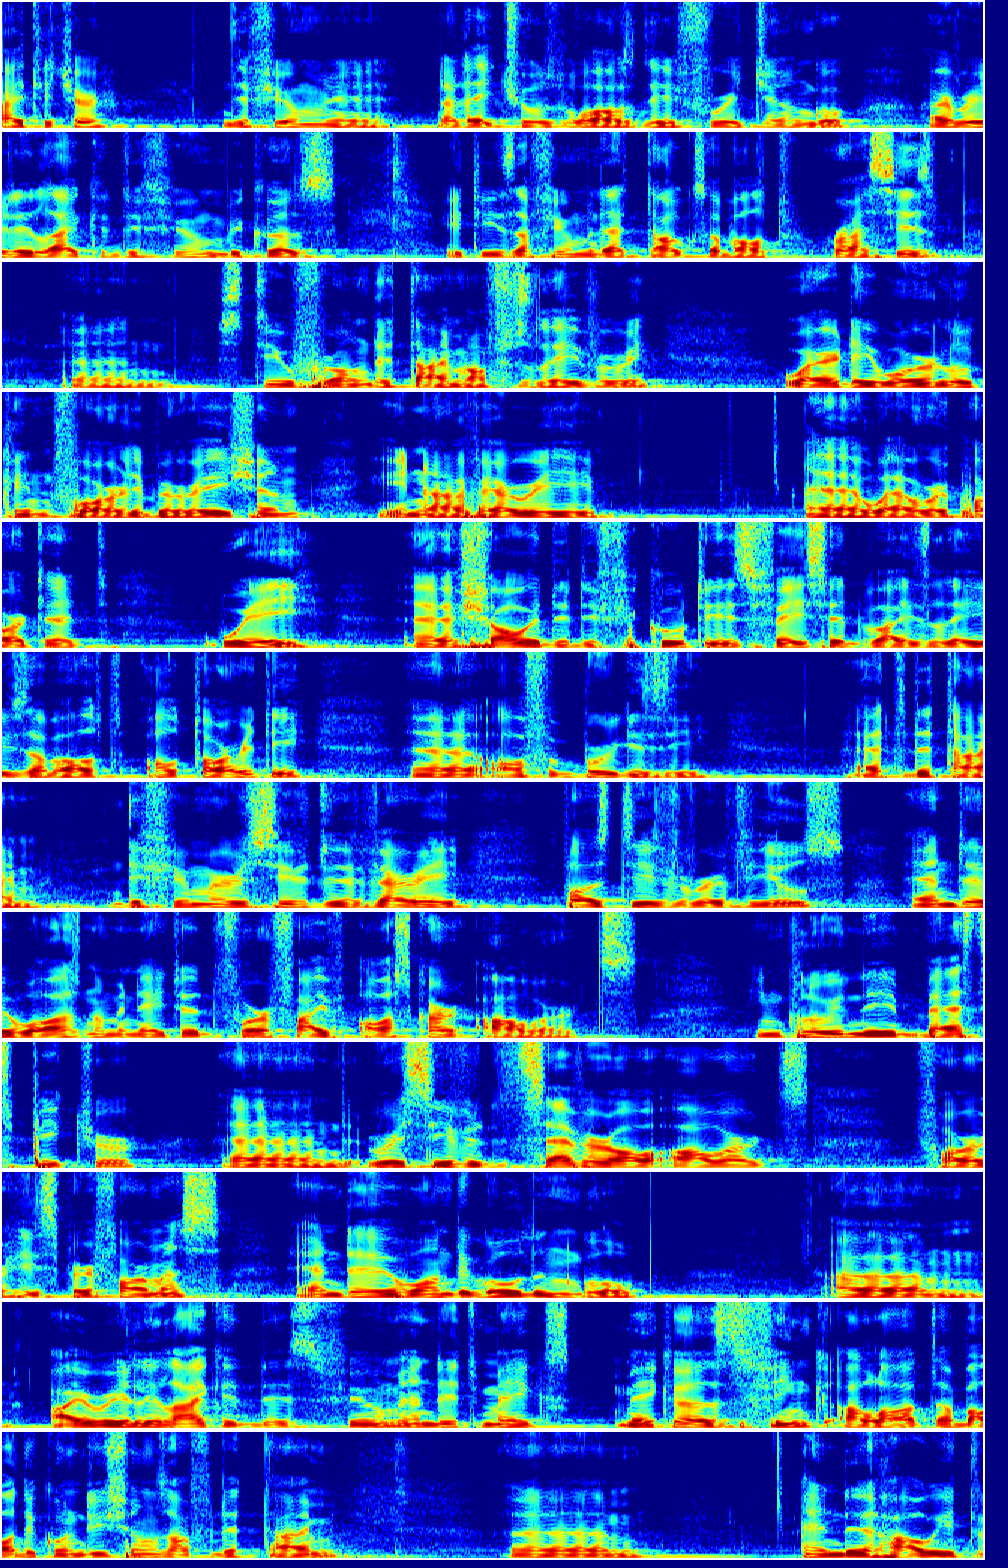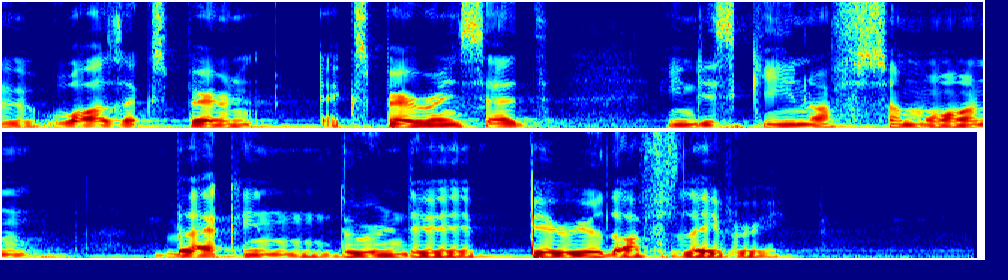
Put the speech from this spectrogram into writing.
Hi, teacher. The film uh, that I chose was The Free Jungle. I really like the film because it is a film that talks about racism and still from the time of slavery, where they were looking for liberation in a very uh, well reported way, uh, showed the difficulties faced by slaves about authority uh, of bourgeoisie at the time the film received very positive reviews and was nominated for five Oscar awards, including the Best Picture, and received several awards for his performance and won the Golden Globe. Um, I really liked this film, and it makes make us think a lot about the conditions of the time. Um, and how it was exper experienced in the skin of someone black in during the period of slavery.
